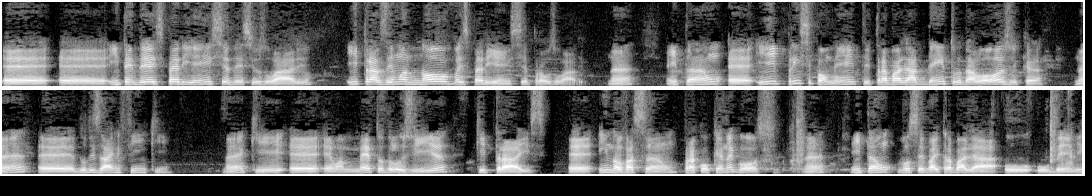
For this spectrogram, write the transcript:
é, é entender a experiência desse usuário e trazer uma nova experiência para o usuário, né? Então, é, e principalmente trabalhar dentro da lógica né, é, do design thinking, né, que é, é uma metodologia que traz é, inovação para qualquer negócio. Né? Então, você vai trabalhar o, o BM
